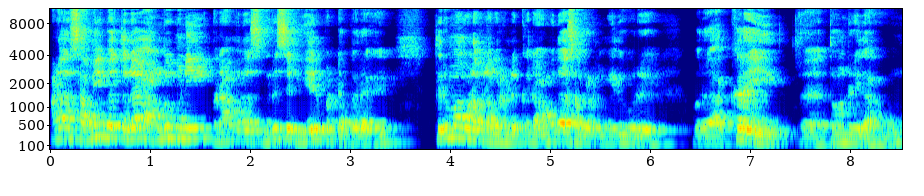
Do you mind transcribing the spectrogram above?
ஆனால் சமீபத்தில் அன்புமணி ராமதாஸ் விரிசல் ஏற்பட்ட பிறகு திருமாவளவன் அவர்களுக்கு ராமதாஸ் அவர்கள் மீது ஒரு ஒரு அக்கறை தோன்றியதாகவும்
